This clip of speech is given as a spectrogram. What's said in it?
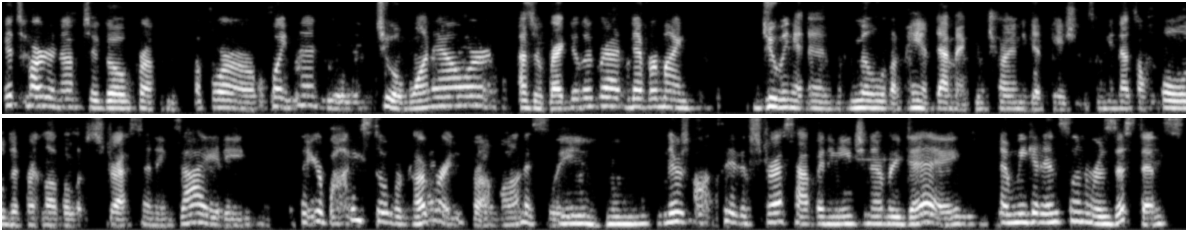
It's hard enough to go from a four hour appointment to a one hour as a regular grad, never mind doing it in the middle of a pandemic and trying to get patients. I mean, that's a whole different level of stress and anxiety. That your body's still recovering from, honestly. Mhm. There's oxidative stress happening each and every day, and we get insulin resistance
